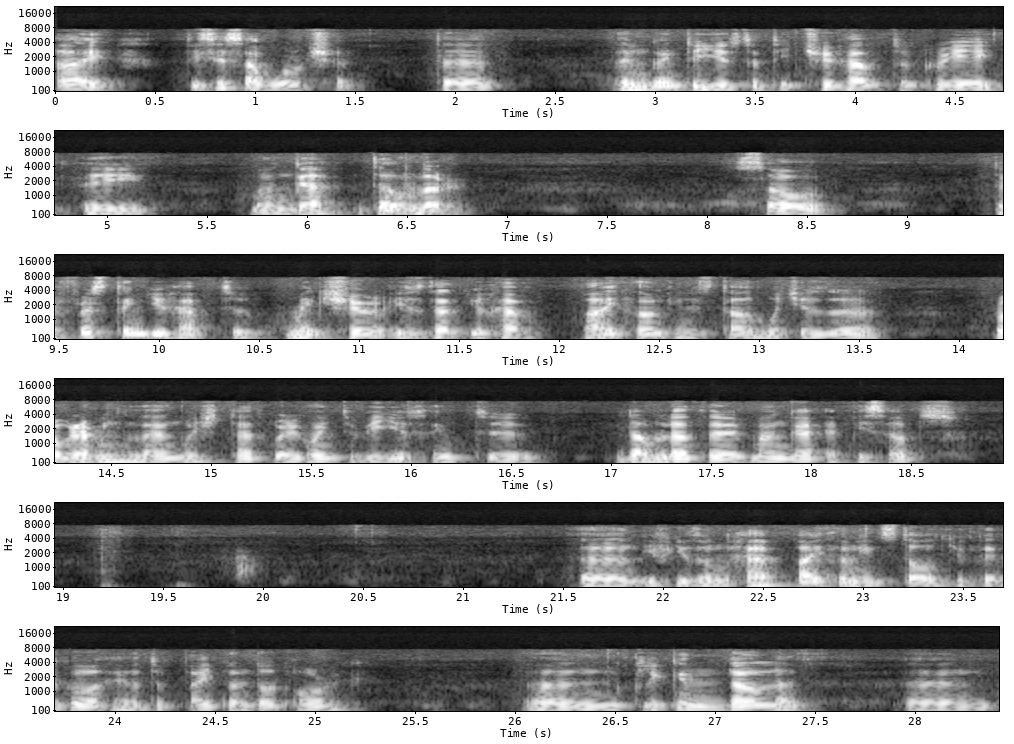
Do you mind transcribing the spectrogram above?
Hi, this is a workshop that I'm going to use to teach you how to create a manga downloader. So the first thing you have to make sure is that you have Python installed, which is a programming language that we're going to be using to download the manga episodes. And if you don't have Python installed, you can go ahead to python.org and click in download and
